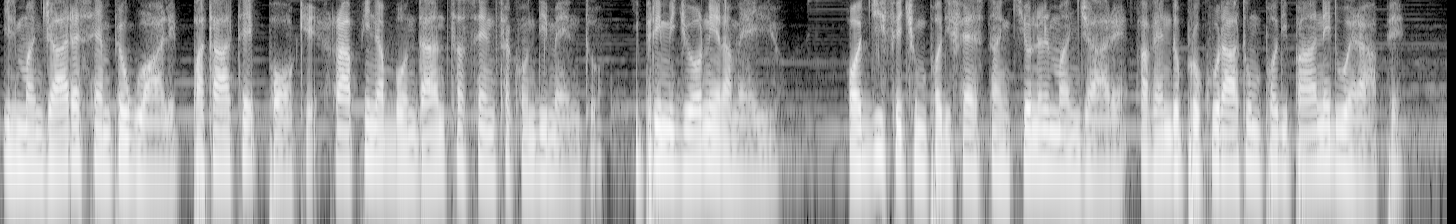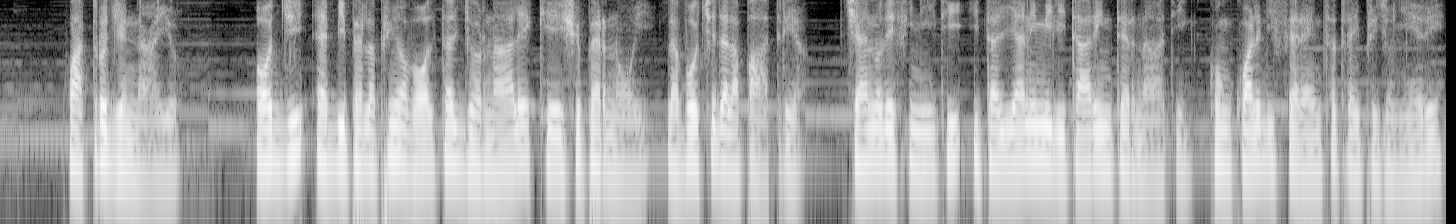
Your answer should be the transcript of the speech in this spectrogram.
Il mangiare è sempre uguale, patate poche, rapi in abbondanza senza condimento. I primi giorni era meglio. Oggi feci un po' di festa anch'io nel mangiare, avendo procurato un po' di pane e due rape. 4 gennaio. Oggi ebbi per la prima volta il giornale che esce per noi, La Voce della Patria. Ci hanno definiti italiani militari internati, con quale differenza tra i prigionieri?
